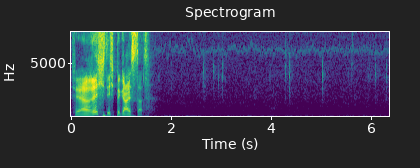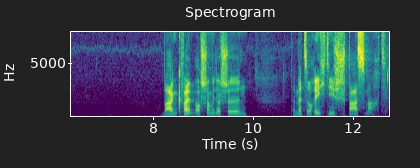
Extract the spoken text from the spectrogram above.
Ich wäre richtig begeistert. Wagen qualmt auch schon wieder schön, damit es auch richtig Spaß macht.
